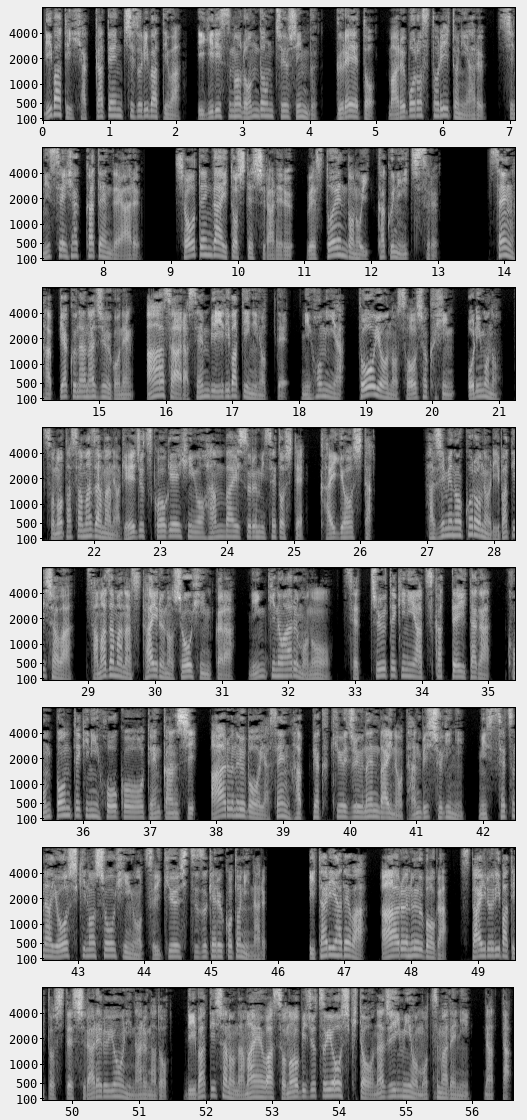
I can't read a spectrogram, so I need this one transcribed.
リバティ百貨店地図リバティは、イギリスのロンドン中心部、グレート、マルボロストリートにある、老舗百貨店である。商店街として知られる、ウェストエンドの一角に位置する。1875年、アーサー・ラセンビー・リバティによって、日本や東洋の装飾品、織物、その他様々な芸術工芸品を販売する店として開業した。はじめの頃のリバティ社は、様々なスタイルの商品から人気のあるものを折衷的に扱っていたが、根本的に方向を転換し、アール・ヌーボーや1890年代の単美主義に密接な様式の商品を追求し続けることになる。イタリアでは、アール・ヌーボーがスタイルリバティとして知られるようになるなど、リバティ社の名前はその美術様式と同じ意味を持つまでになった。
